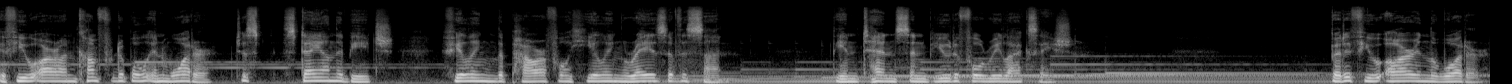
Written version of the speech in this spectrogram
If you are uncomfortable in water, just stay on the beach, feeling the powerful healing rays of the sun, the intense and beautiful relaxation. But if you are in the water,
